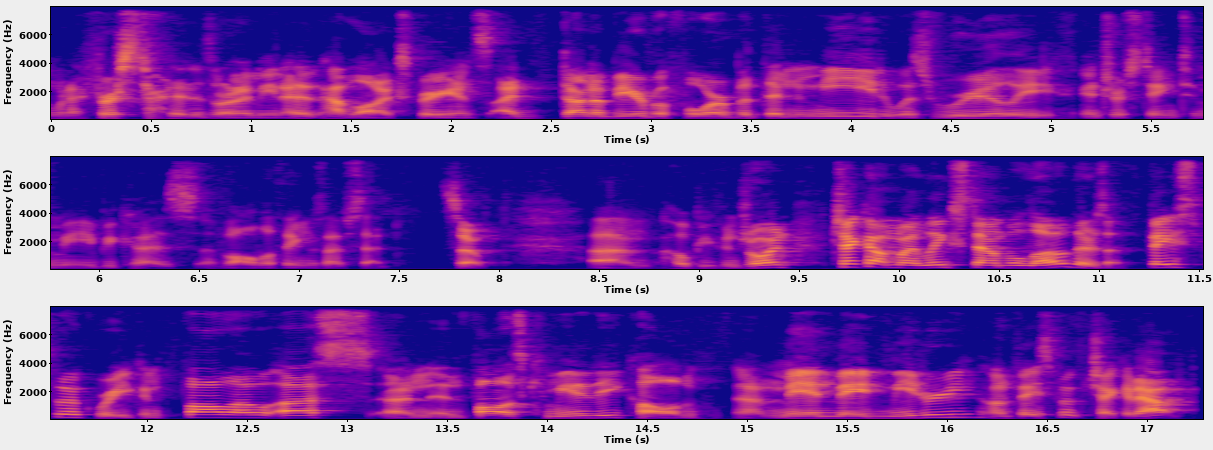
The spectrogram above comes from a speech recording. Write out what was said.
when I first started is what I mean. I didn't have a lot of experience. I'd done a beer before, but then mead was really interesting to me because of all the things I've said. So um, I hope you've enjoyed. Check out my links down below. There's a Facebook where you can follow us and, and follow this community called uh, Man Made Meadery on Facebook. Check it out.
